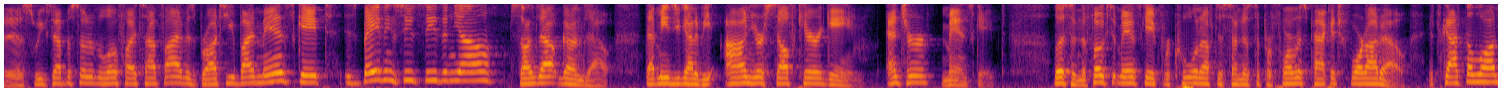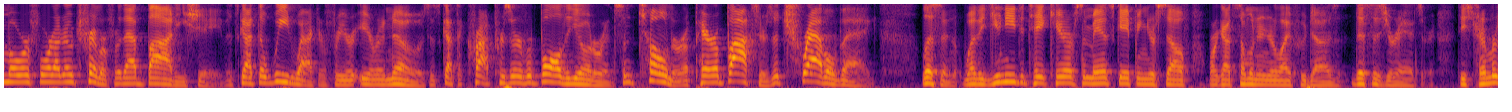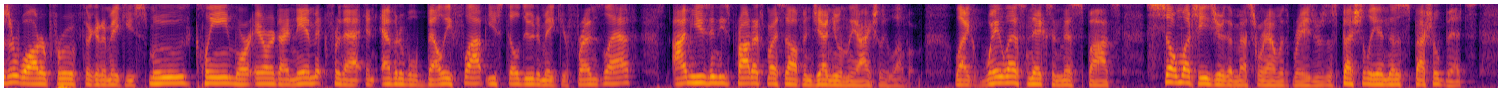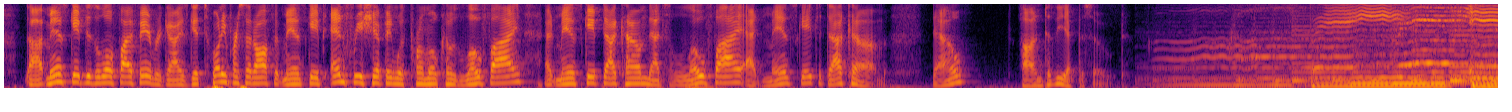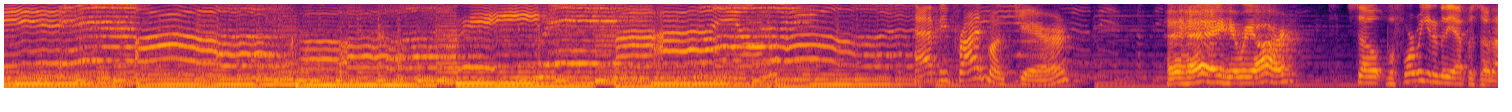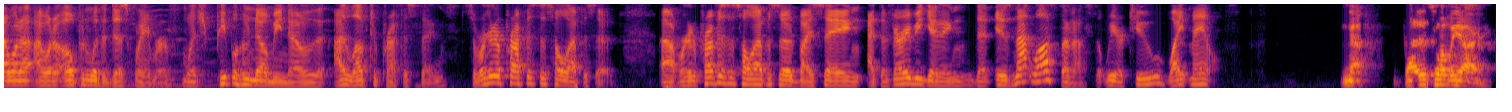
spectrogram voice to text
This week's episode of the Lo-Fi Top 5 is brought to you by Manscaped. It's bathing suit season, y'all. Sun's out, guns out. That means you got to be on your self-care game. Enter Manscaped. Listen, the folks at Manscaped were cool enough to send us the Performance Package 4.0. It's got the Lawnmower 4.0 trimmer for that body shave. It's got the Weed Whacker for your ear and nose. It's got the Crop Preserver ball deodorant, some toner, a pair of boxers, a travel bag. Listen, whether you need to take care of some manscaping yourself or got someone in your life who does, this is your answer. These trimmers are waterproof. They're going to make you smooth, clean, more aerodynamic for that inevitable belly flop you still do to make your friends laugh. I'm using these products myself and genuinely I actually love them. Like way less nicks and missed spots. So much easier than messing around with razors, especially in those special bits. Uh, Manscaped is a lo-fi favorite, guys. Get 20% off at Manscaped and free shipping with promo code LOFI at manscaped.com. That's LOFI at manscaped.com. Now, on to the episode. Happy Pride Month, Jer. Hey, hey, here we are. So before we get into the episode, I want to I want to open with a disclaimer, which people who know me know that I love to preface things. So we're going to preface this whole episode. Uh, we're going to preface this whole episode by saying at the very beginning that it is not lost on us that we are two white males. No, that is what we are.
